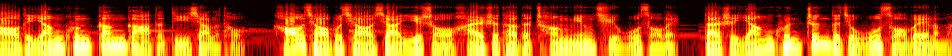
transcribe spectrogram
搞得杨坤尴尬的低下了头。好巧不巧，下一首还是他的成名曲《无所谓》。但是杨坤真的就无所谓了吗？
